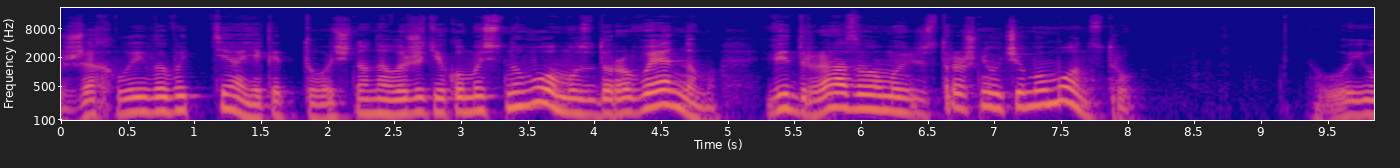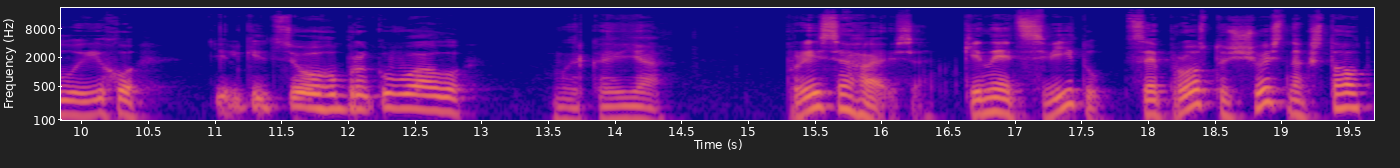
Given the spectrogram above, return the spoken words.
жахливе виття, яке точно належить якомусь новому, здоровенному, відразовому і страшнючому монстру. Ой, лихо, тільки цього бракувало, миркаю я. Присягаюся, кінець світу це просто щось на кшталт.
